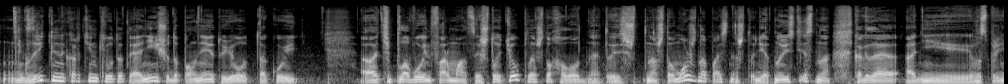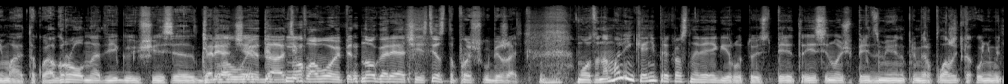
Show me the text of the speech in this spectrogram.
к зрительной картинке вот этой, они еще дополняют ее вот такой а, тепловой информации, что теплое, что холодное, то есть на что можно напасть, на что нет. Но, естественно, когда они воспринимают такое огромное двигающееся горячее, пятно. да, тепловое пятно горячее, естественно, проще убежать. Угу. Вот, а на маленькие они прекрасно реагируют, то есть перед, если ночью перед змеей, например, положить какой-нибудь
